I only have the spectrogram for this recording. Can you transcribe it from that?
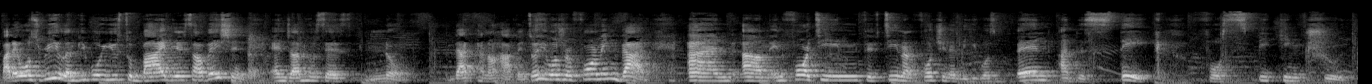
But it was real, and people used to buy their salvation. And Jan Hus says, no, that cannot happen. So he was reforming that. And um, in 1415, unfortunately, he was burned at the stake for speaking truth.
